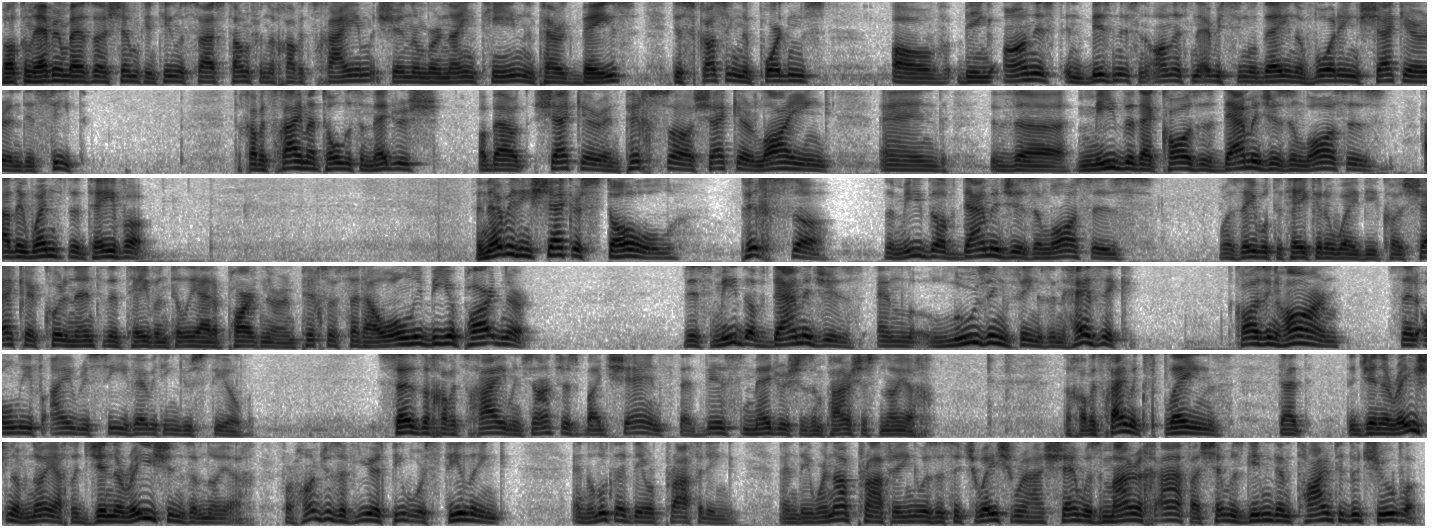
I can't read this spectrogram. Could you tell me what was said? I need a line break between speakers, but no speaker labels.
Welcome everyone, Bez Hashem. Continuous fast time from the Chafetz Chaim, Shir number 19 in Perik Beis, discussing the importance of being honest in business and honest in every single day and avoiding sheker and deceit. The Chafetz Chaim had told us a medrash about sheker and pichsa, sheker, lying, and the midah that causes damages and losses, how they went to the teva. And everything sheker stole, pichsa, the midah of damages and losses was able to take it away because Sheker couldn't enter the Teva until he had a partner. And Pichsa said, I'll only be your partner. This midah of damages and losing things and Hezik, causing harm, said only if I receive everything you steal. Says the Chafetz Chaim, it's not just by chance that this medrash is in Parashas Noach. The Chafetz Chaim explains that the generation of Noach, the generations of Noach, for hundreds of years people were stealing and it looked like they were profiting. And they were not profiting. It was a situation where Hashem was marich af. Hashem was giving them time to do tshuva.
